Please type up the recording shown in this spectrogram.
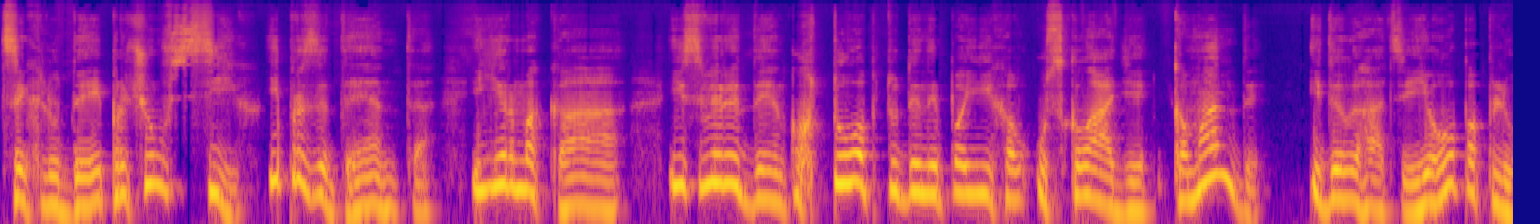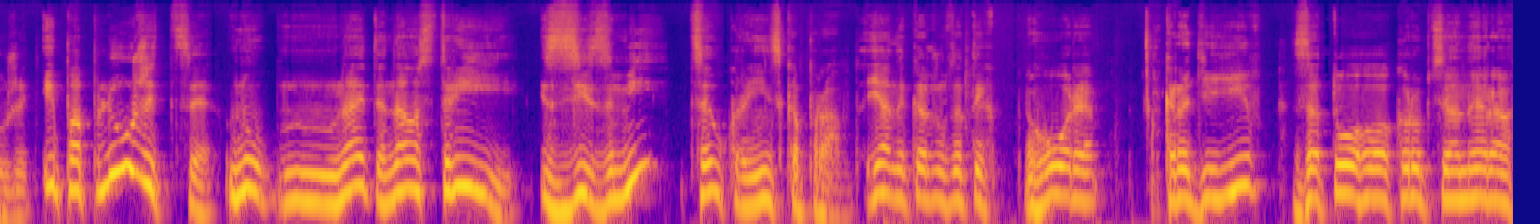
цих людей, причому всіх, і президента, і Єрмака, і Свириденко. Хто б туди не поїхав у складі команди, і делегації його поплюжить. І поплюжить це, ну, знаєте, на острії. Зі ЗМІ це українська правда. Я не кажу за тих горе крадіїв, за того корупціонера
